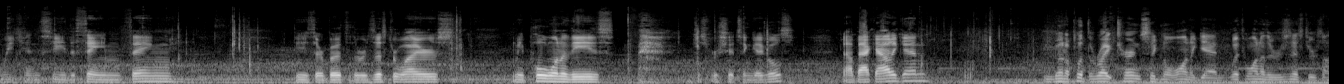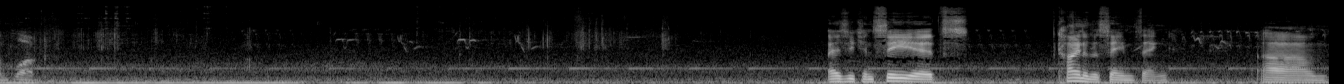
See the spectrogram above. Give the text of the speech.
we can see the same thing. These are both of the resistor wires. Let me pull one of these just for shits and giggles. Now back out again. I'm going to put the right turn signal on again with one of the resistors unplugged. As you can see, it's kind of the same thing. Um,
